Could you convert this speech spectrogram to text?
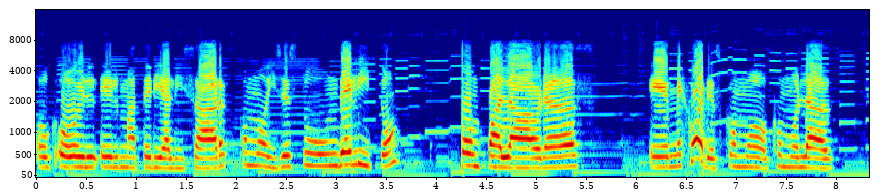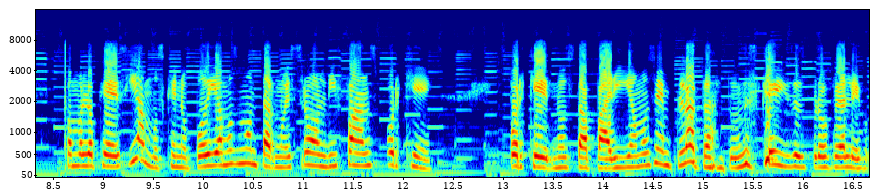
o, el materializar, como dices tú, un delito con palabras eh, mejores, como, como las como lo que decíamos, que no podíamos montar nuestro OnlyFans porque, porque nos taparíamos en plata. Entonces, ¿qué dices, profe Alejo?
